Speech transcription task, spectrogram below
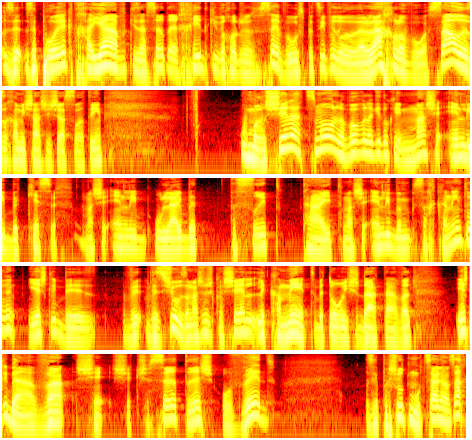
זה, זה פרויקט חייו, כי זה הסרט היחיד כביכול שהוא עושה, והוא ספציפית עוד הלך לו, והוא עשה עוד איזה חמישה-שישה סרטים. הוא מרשה לעצמו לבוא ולהגיד, אוקיי, מה שאין לי בכסף, מה שאין לי אולי בתסריט tight, מה שאין לי בשחקנים טובים, יש לי ב... ו- ושוב, זה משהו שקשה לכמת בתור איש data, אבל יש לי באהבה ש- שכשסרט טרש עובד, זה פשוט מוצג למסך,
